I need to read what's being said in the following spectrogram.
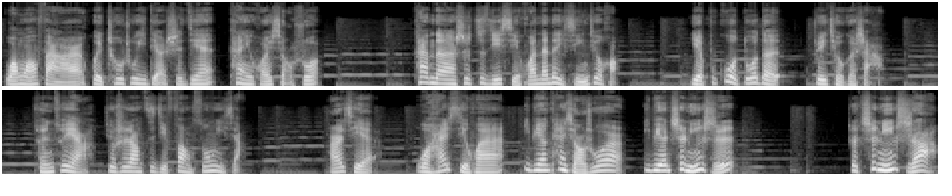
往往反而会抽出一点时间看一会儿小说，看的是自己喜欢的类型就好，也不过多的追求个啥。纯粹呀，就是让自己放松一下，而且我还喜欢一边看小说一边吃零食。这吃零食啊，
